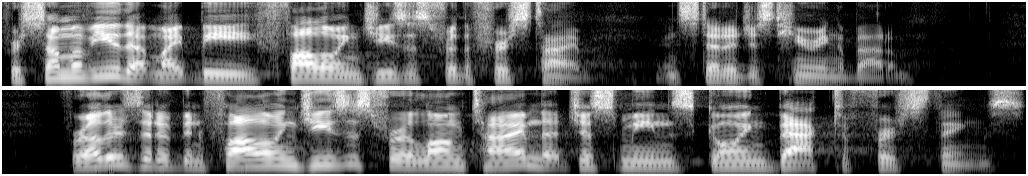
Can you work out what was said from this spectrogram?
For some of you, that might be following Jesus for the first time instead of just hearing about him. For others that have been following Jesus for a long time, that just means going back to first things.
